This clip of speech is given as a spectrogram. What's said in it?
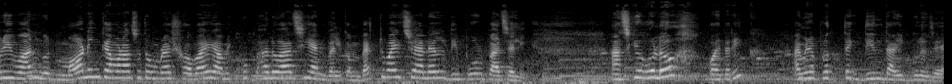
এভরিওয়ান গুড মর্নিং কেমন আছো তোমরা সবাই? আমি খুব ভালো আছি and welcome back to my channel দীপুর পাঁচালি আজকে হলো কয় তারিখ? আমি না প্রত্যেক দিন তারিখগুলো যাই।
